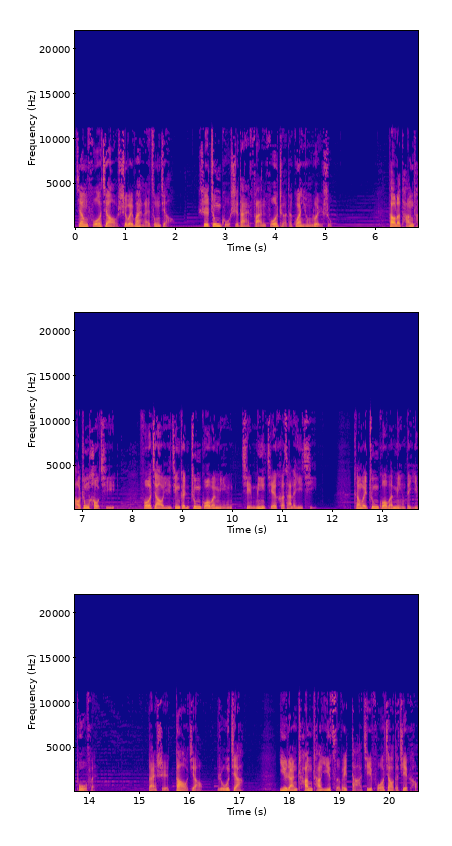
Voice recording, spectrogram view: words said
将佛教视为外来宗教，是中古时代反佛者的惯用论述。到了唐朝中后期。佛教已经跟中国文明紧密结合在了一起，成为中国文明的一部分。但是道教、儒家依然常常以此为打击佛教的借口。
